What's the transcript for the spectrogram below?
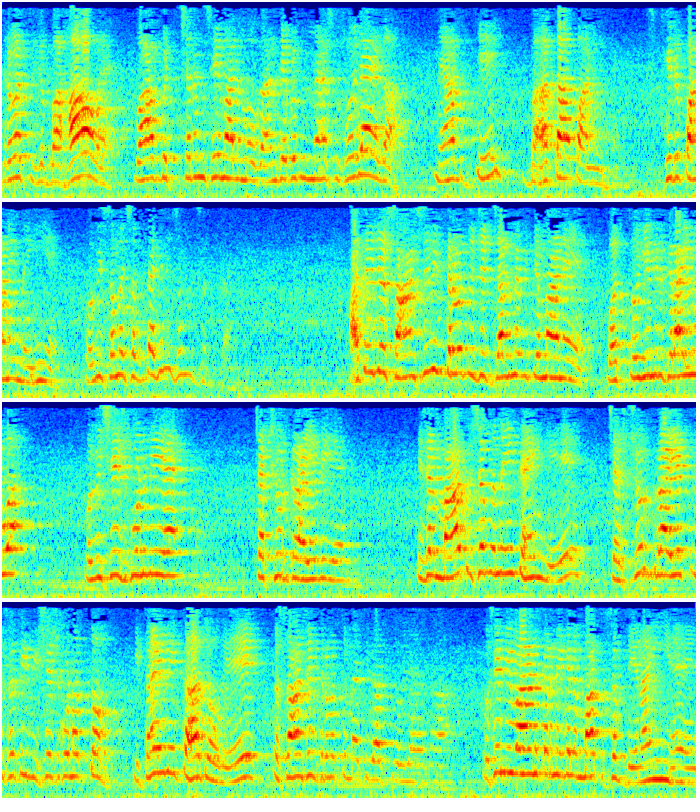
द्रवत्व जो बहाव है, वह आपको चरम से मालूम होगा। अंधे को भी महसूस हो जाएगा। यहाँ पे बहता पानी है, स्थिर पानी नहीं है। वो भी समझ सकता है कि नहीं समझ सकता है? अतः जो सांस्कृतिक द्रवत्व जो जल में विद्यमान है, वह त्वगिंद्र ग्राही हुआ। वो विशेष गुण भी है चक्षुर ग्राही भी है। इसे मात्र शब्द नहीं कहेंगे चक्षुर ग्राह्य सती विशेष गुणत्व इतना ही नहीं कहा दोगे तो सांसिक द्रवत्व में अतिव्याप्ति हो जाएगा। उसे निवारण करने के लिए मात्र शब्द देना ही है।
